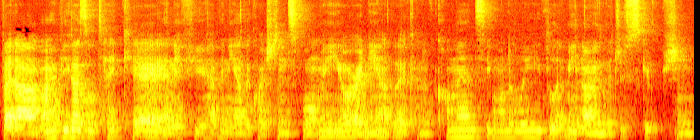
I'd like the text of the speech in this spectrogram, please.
But um, I hope you guys will take care and if you have any other questions for me or any other kind of comments you want to leave, let me know in the description,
